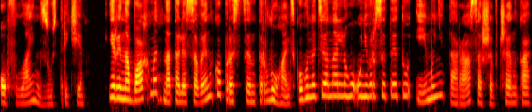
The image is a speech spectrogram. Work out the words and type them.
офлайн зустрічі. Ірина Бахмет, Наталя Савенко, прес-центр Луганського національного університету імені Тараса Шевченка.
